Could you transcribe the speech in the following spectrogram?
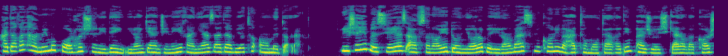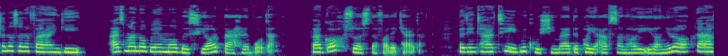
حداقل همه ما بارها شنیده ایم ایران گنجینه غنی از ادبیات عامه دارد. ریشه بسیاری از های دنیا را به ایران وصل می‌کنیم و حتی معتقدیم پژوهشگران و کارشناسان فرنگی از منابع ما بسیار بهره بردند و گاه سوء استفاده کردند. بدین ترتیب میکوشیم رد پای های ایرانی را در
